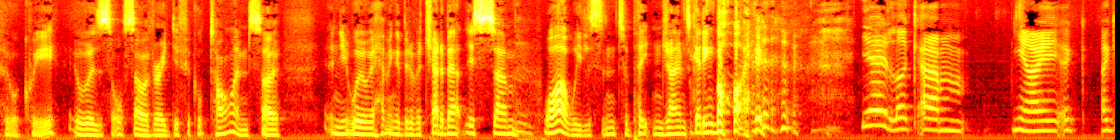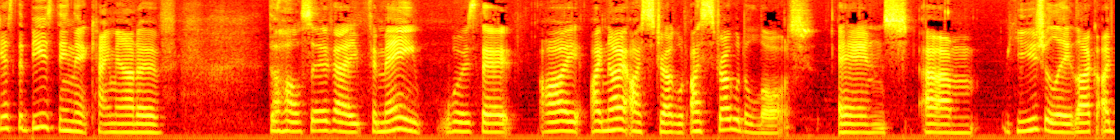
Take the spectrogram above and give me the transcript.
who are queer, it was also a very difficult time. So, and we were having a bit of a chat about this um, while we listened to Pete and James getting by. Yeah, look, um, you know, I, guess the biggest thing that came out of the whole survey for me was that I I know I struggled. I struggled a lot, and um, usually, like I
